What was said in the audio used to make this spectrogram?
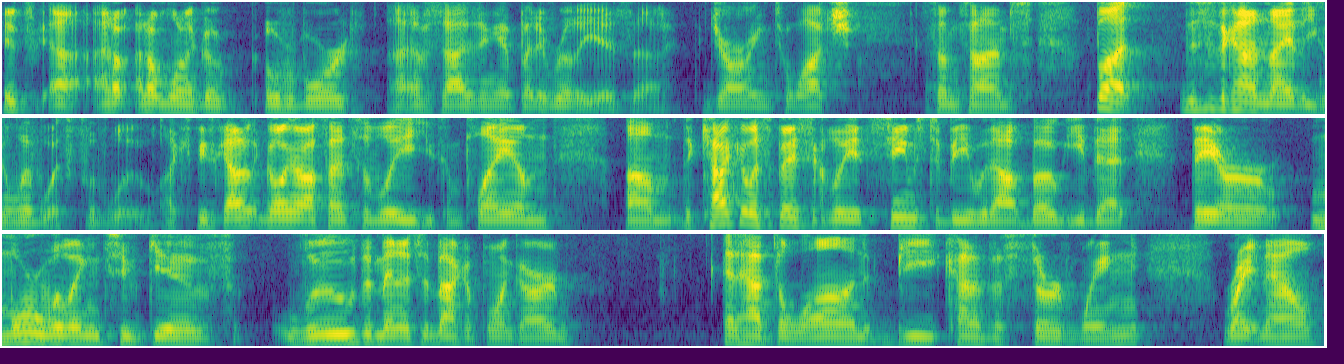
it's uh, I don't I don't want to go overboard uh, emphasizing it, but it really is uh, jarring to watch sometimes. But this is the kind of night that you can live with with Lou. Like if he's got it going offensively, you can play him. Um, the calculus basically, it seems to be without Bogey that they are more willing to give Lou the minutes at backup point guard and have Delon be kind of the third wing right now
